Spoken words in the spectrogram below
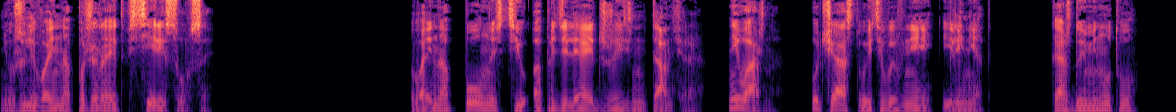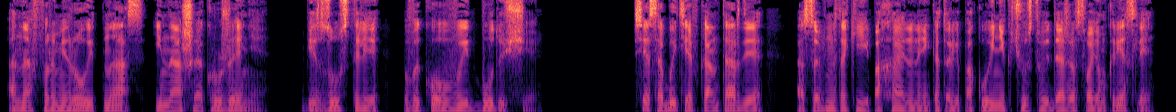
Неужели война пожирает все ресурсы? Война полностью определяет жизнь Танфера. Неважно, участвуете вы в ней или нет. Каждую минуту она формирует нас и наше окружение, без устали выковывает будущее. Все события в Кантарде, особенно такие эпохальные, которые покойник чувствует даже в своем кресле,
